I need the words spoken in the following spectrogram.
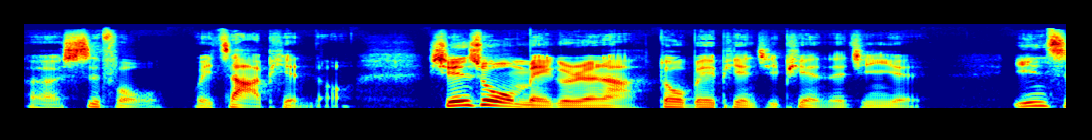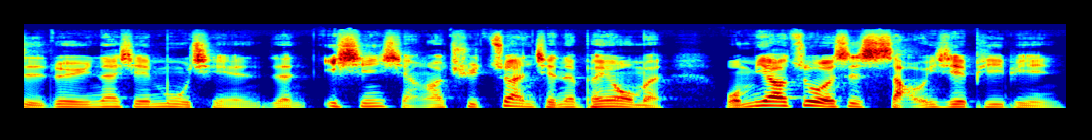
呃，是否为诈骗的哦。先说，我们每个人啊，都有被骗及骗人的经验，因此，对于那些目前人一心想要去赚钱的朋友们，我们要做的是少一些批评，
